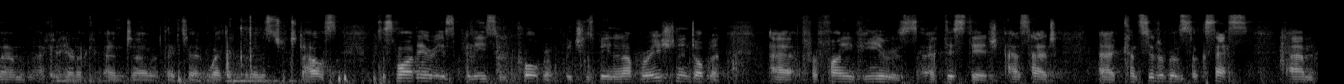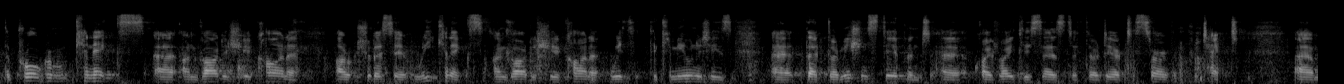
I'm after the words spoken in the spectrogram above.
um, Cathaoirleach, and uh, I'd like to welcome the Minister to the House. The Small Areas Policing Programme, which has been in operation in Dublin uh, for five years at this stage, has had uh, considerable success. Um, the programme connects uh, on Garda Síochána or should I say reconnects An Garda Síochána with the communities uh, that their mission statement uh, quite rightly says that they're there to serve and protect. Um,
